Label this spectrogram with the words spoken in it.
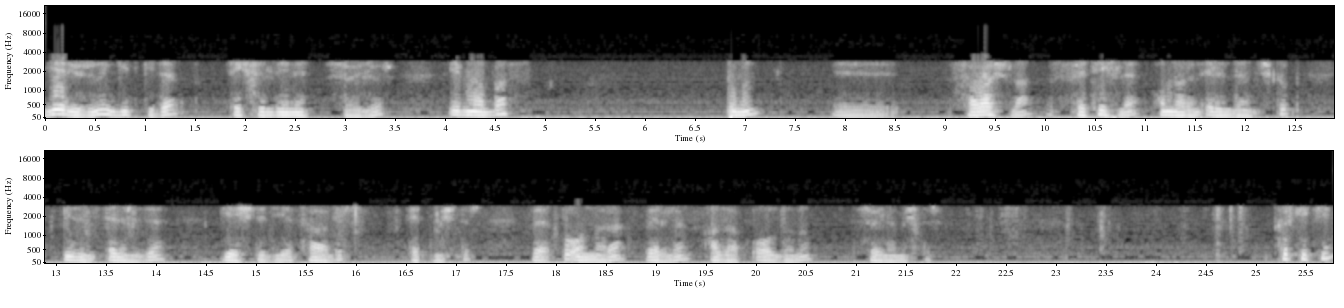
yeryüzünün gitgide eksildiğini söylüyor. İbn Abbas bunun e, savaşla, fetihle onların elinden çıkıp bizim elimize geçti diye tabir etmiştir. Ve bu onlara verilen azap olduğunu söylemiştir. 42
